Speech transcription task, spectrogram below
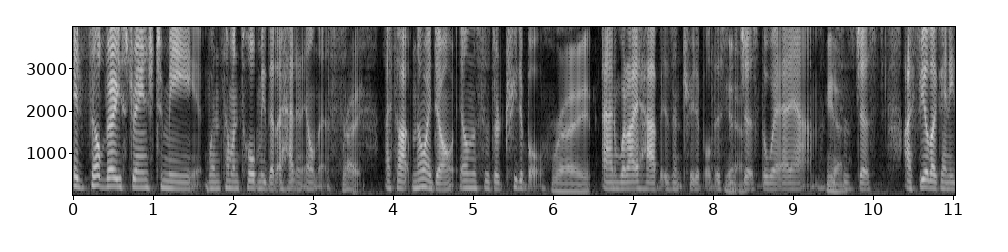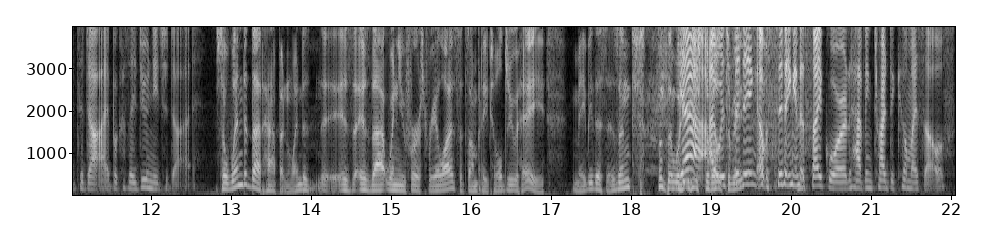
it felt very strange to me when someone told me that I had an illness. Right. I thought, no, I don't. Illnesses are treatable. Right. And what I have isn't treatable. This is just the way I am. This is just, I feel like I need to die because I do need to die. So when did that happen? When did is is that when you first realized that somebody told you, "Hey, maybe this isn't the way yeah, you're supposed I was to be"? sitting. I was sitting in a psych ward, having tried to kill myself.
